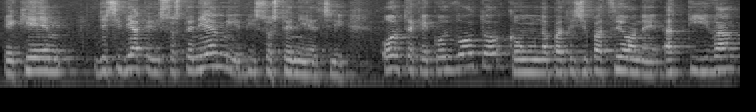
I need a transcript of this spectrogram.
e che decidiate di sostenermi e di sostenerci, oltre che col voto, con una partecipazione attiva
